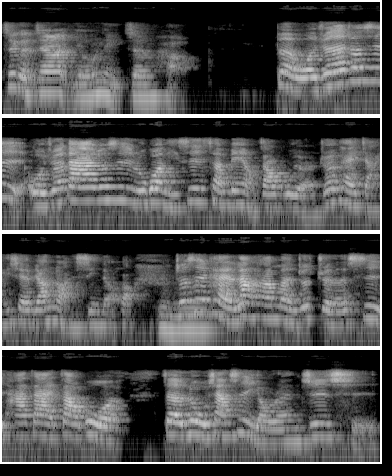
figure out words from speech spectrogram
这个家有你真好。对，我觉得就是，我觉得大家就是，如果你是身边有照顾的人，就是可以讲一些比较暖心的话，嗯，就是可以让他们就觉得是他在照顾这路上是有人支持，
